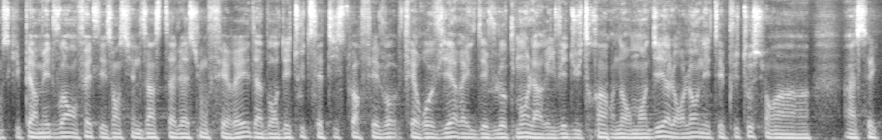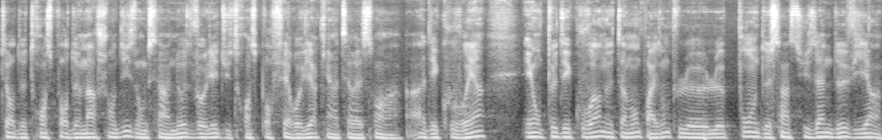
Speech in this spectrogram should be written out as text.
ce qui permet de voir en fait les anciennes installations ferrées, d'aborder toute cette histoire ferroviaire et le développement, l'arrivée du train en Normandie. Alors là, on était plutôt sur un, secteur de transport de marchandises, donc c'est un autre volet du transport ferroviaire qui est intéressant à, découvrir. Et on peut découvrir notamment par exemple le, le pont de Saint-Suzanne de Vire.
